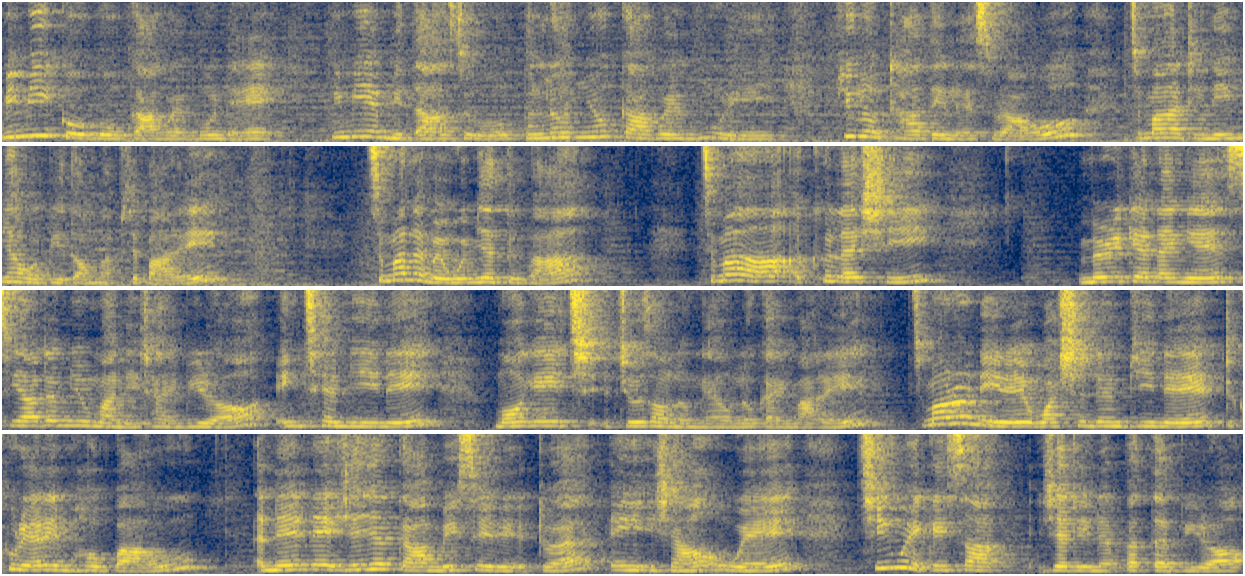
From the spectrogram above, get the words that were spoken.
မိမိကိုယ်ကိုကာကွယ်ဖို့နဲ့မိမိရဲ့မိသားစုကိုဘယ်လိုမျိုးကာကွယ်မှုတွေပြုလုပ်ထားသင့်လဲဆိုတာကိုကျွန်မဒီနေ့မျှဝေပေးသွားမှာဖြစ်ပါတယ်။ကျွန်မနာမည်ဝင်းမြတ်သူပါ။ကျွန်မကအခုလက်ရှိ American နိုင်ငံ Seattle မြို့မှာနေထိုင်ပြီးတော့အိမ်ချမ်းမြေနဲ့ mortgage အကျိုးဆောင်လုပ်ငန်းကိုလုပ်ကိုင်ပါတယ်။ကျမတို့နေတဲ့ Washington ပြည်နယ်တခုတည်းနေမဟုတ်ပါဘူး။အနေနဲ့ရရက်ကမိတ်ဆွေတွေအတွက်အိမ်အယောင်အဝယ်ချင်းဝေကိစ္စရက်တွေနဲ့ပတ်သက်ပြီးတော့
